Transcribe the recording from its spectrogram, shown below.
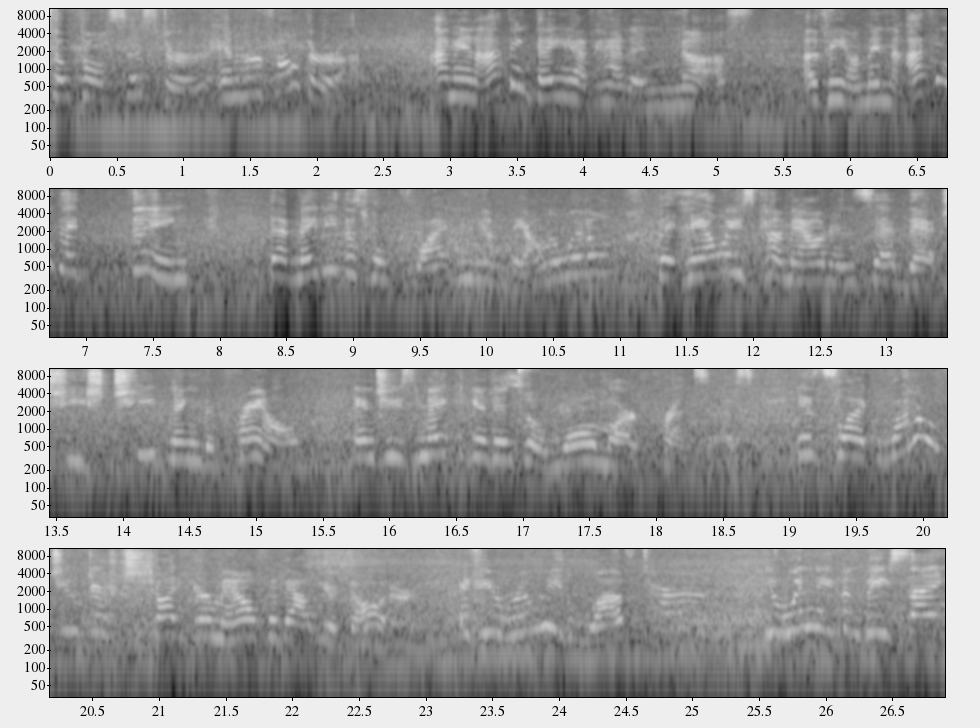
so-called sister and her father up. I mean, I think they have had enough of him, and I think they think that maybe this will quieten him down a little. But now he's come out and said that she's cheapening the crown and she's making it into a Walmart princess. It's like, why don't you just shut your mouth about your daughter? If you really loved her, you wouldn't even be saying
